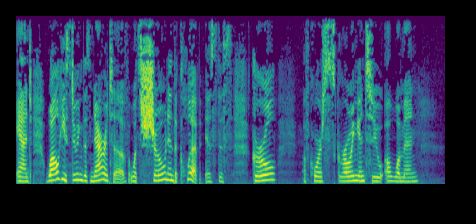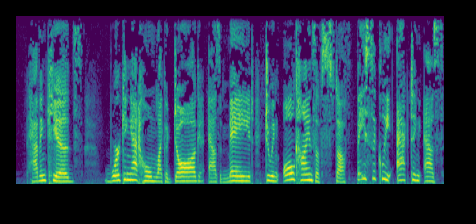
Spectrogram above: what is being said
and while he's doing this narrative, what's shown in the clip is this girl of course growing into a woman, having kids, working at home like a dog, as a maid, doing all kinds of stuff, basically acting as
